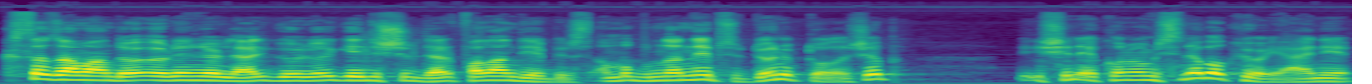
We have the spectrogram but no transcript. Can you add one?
Kısa zamanda öğrenirler, görür, gelişirler falan diyebiliriz. Ama bunların hepsi dönüp dolaşıp işin ekonomisine bakıyor. Yani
